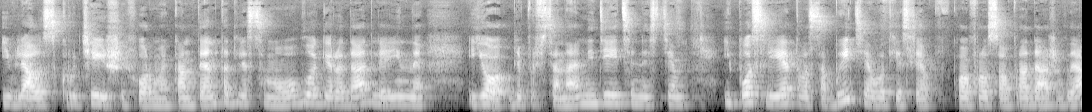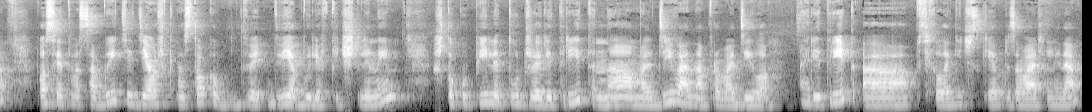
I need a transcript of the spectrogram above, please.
являлось крутейшей формой контента для самого блогера, да, для Инны, ее для профессиональной деятельности. И после этого события, вот если к вопросу о продажах, да, после этого события девушки настолько две, две были впечатлены, что купили тут же ретрит на Мальдивы, она проводила ретрит а, психологический, образовательный, да,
